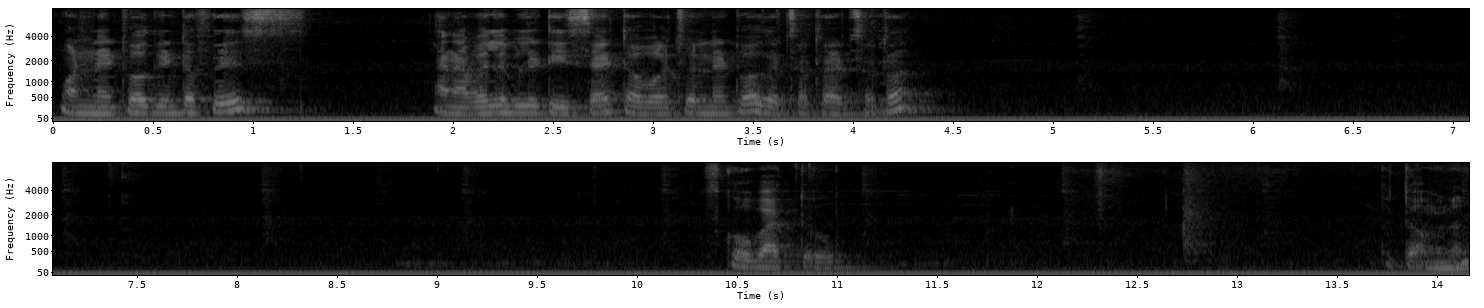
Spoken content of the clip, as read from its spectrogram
one network interface, an availability set, a virtual network, etc. etc. Let's go back to terminal.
